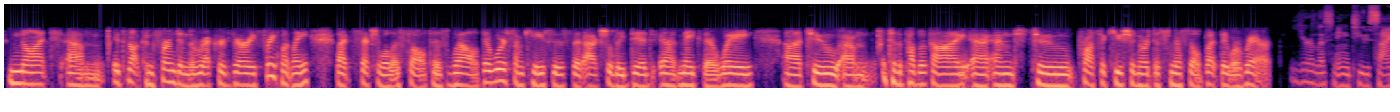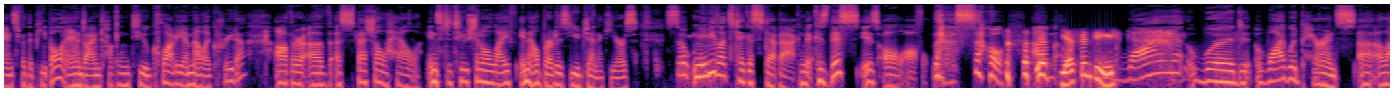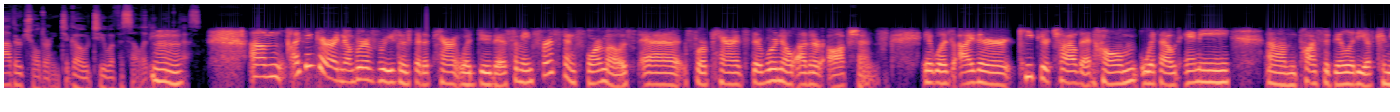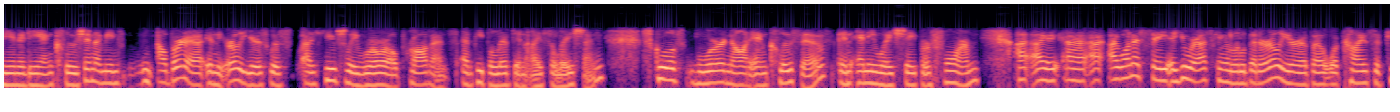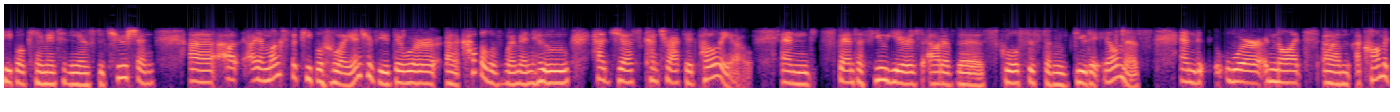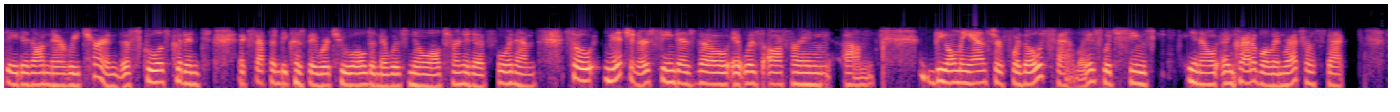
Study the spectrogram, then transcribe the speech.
not um, it's not confirmed in the record very frequently, but sexual assault as well. There were some cases that actually did uh, make their way uh, to um, to the public eye uh, and to prosecution or dismissal, but they were rare. You're listening to Science for the People, and I'm talking to Claudia Malacrida, author of A Special Hell Institutional Life in Alberta's Eugenic Years. So maybe let's take a step back, because this is all awful. so, um, yes, indeed. Why would why would parents uh, allow their children to go to a facility mm. like this? Um, I think there are a number of reasons that a parent would do this. I mean, first and foremost, uh, for parents, there were no other options. It was either keep your child at home without any um, possibility of community inclusion. I mean, Alberta in the early years was a hugely rural province, and people lived in isolation. Schools were not inclusive in any way, shape, or form. I I, uh, I, want to say uh, you were asking a little bit earlier about what kinds of people came into the institution. Uh, I, amongst the people who I interviewed, there were a couple of women who had just contracted polio and spent a few years out of the school system due to illness and were not um, accommodated on their return. The schools couldn't accept them because they were too old and there was no alternative for them. So Michener seemed as though it was offering um, the only answer for those families, which seems, you know, incredible in retrospect.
